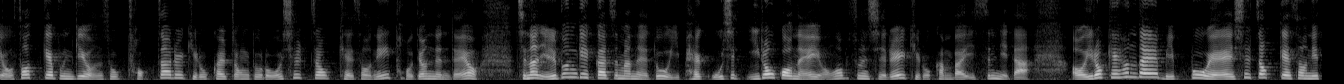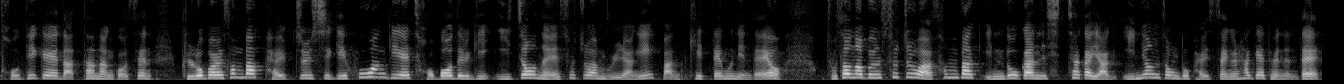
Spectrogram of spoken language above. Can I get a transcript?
6개 분기 연속 적자를 기록할 정도로 실적 개선이 더뎠는데요. 지난 1분기까지만 해도 이 151억 원의 영업 손실을 기록한 바 있습니다. 어, 이렇게 현대 미포의 실적 개선이 더디게 나타난 것은 글로벌 선박 발주 시기 호황기에 접어들기 이전에 수주한 물량이 많기 때문인데요. 조선업은 수주와 선박 인도 간 시차가 약 2년 정도 발생을 하게 되는데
